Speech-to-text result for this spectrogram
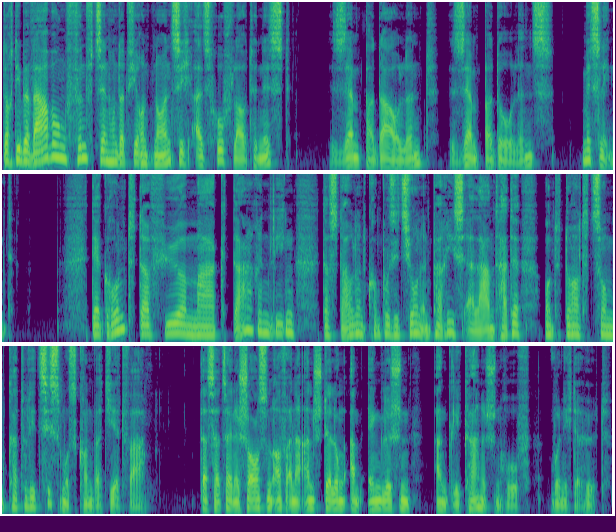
Doch die Bewerbung 1594 als Hoflautenist Semper Dowland, Semper Dolens misslingt. Der Grund dafür mag darin liegen, dass Dowland Komposition in Paris erlernt hatte und dort zum Katholizismus konvertiert war. Das hat seine Chancen auf eine Anstellung am englischen anglikanischen Hof wohl nicht erhöht.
